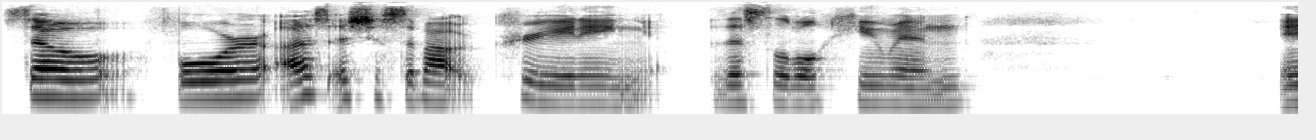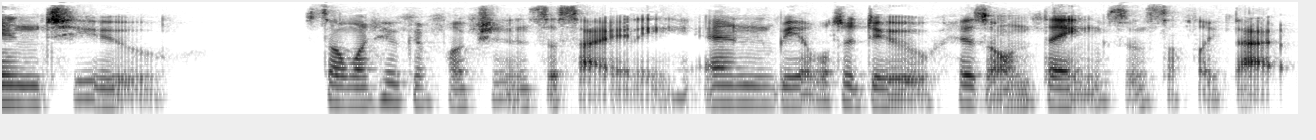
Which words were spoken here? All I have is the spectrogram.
So for us, it's just about creating this little human into someone who can function in society and be able to do his own things and stuff like that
